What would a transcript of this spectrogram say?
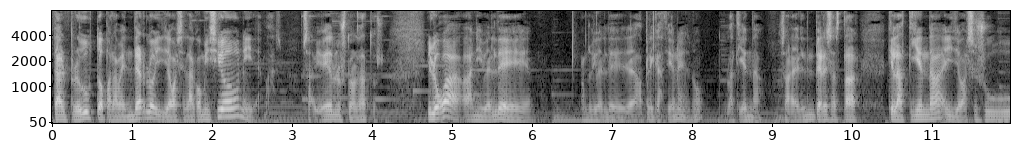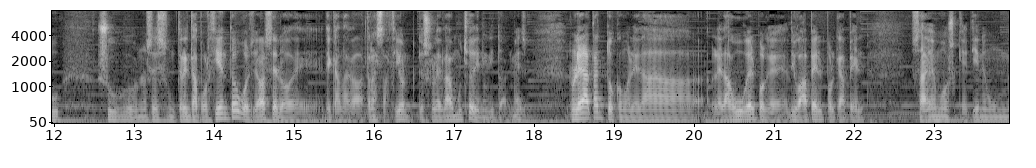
tal producto para venderlo y llevarse la comisión y demás. O sea, vive nuestros datos. Y luego a, nivel de a nivel de, aplicaciones, ¿no? La tienda. O sea, él le interesa estar que la tienda y llevarse su, su no sé, un 30%, pues llevárselo de, de cada transacción, que eso le da mucho dinerito al mes. No le da tanto como le da, le da Google, porque digo Apple, porque Apple sabemos que tiene un...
